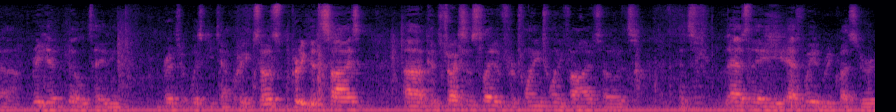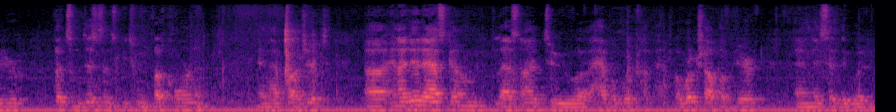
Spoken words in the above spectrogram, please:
uh, rehabilitating bridge at Whiskey Town Creek. So it's pretty good size. Uh, construction slated for twenty twenty-five, so it's, it's, as they, as we had requested earlier, put some distance between Buckhorn and, and that project. Uh, and I did ask them last night to, uh, have a work, a workshop up here, and they said they would in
